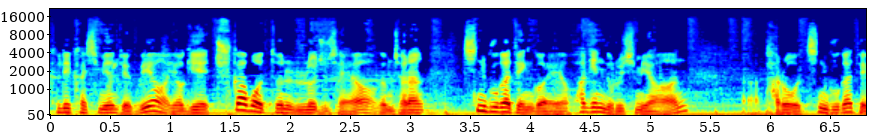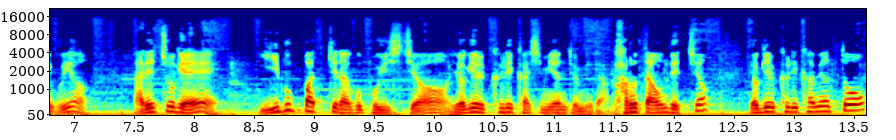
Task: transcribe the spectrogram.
클릭하시면 되고요. 여기에 추가 버튼을 눌러주세요. 그럼 저랑 친구가 된 거예요. 확인 누르시면 어, 바로 친구가 되고요. 아래쪽에 이북 받기라고 보이시죠? 여기를 클릭하시면 됩니다. 바로 다운됐죠? 여기를 클릭하면 또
